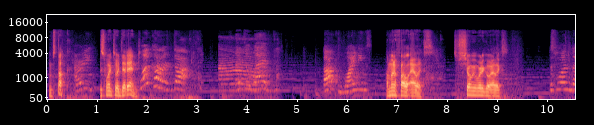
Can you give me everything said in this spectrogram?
The, I'm stuck. I already. This went to a dead end. What color dot? It's a web. Stop whining. I'm gonna follow Alex. Show me where to go, Alex. This one, the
